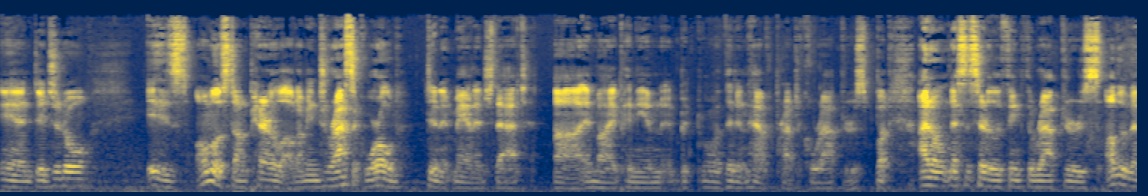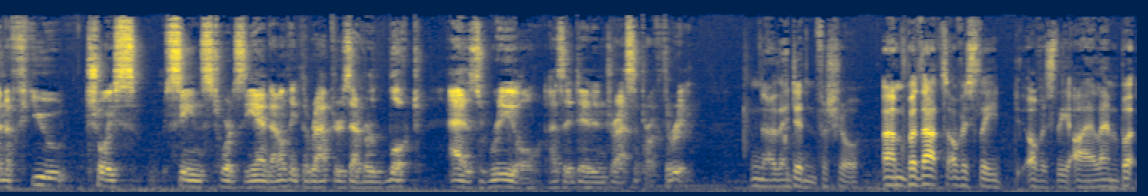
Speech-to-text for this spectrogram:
and digital is almost unparalleled. I mean, Jurassic World didn't manage that. Uh, in my opinion, well, they didn't have practical raptors, but I don't necessarily think the raptors, other than a few choice scenes towards the end, I don't think the raptors ever looked as real as it did in Jurassic Park three. No, they didn't for sure. Um, but that's obviously obviously ILM. But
